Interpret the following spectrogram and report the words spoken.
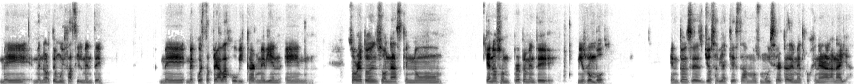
me, me norteo muy fácilmente. Me, me cuesta trabajo ubicarme bien en, sobre todo en zonas que no, que no son propiamente mis rumbos. Entonces yo sabía que estábamos muy cerca de Metro General Anaya,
